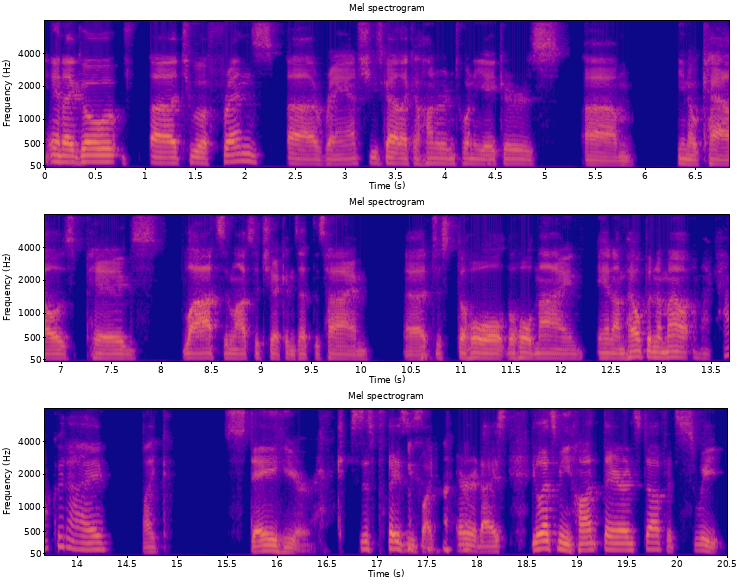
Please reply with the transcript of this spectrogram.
And I go uh to a friend's uh ranch. He's got like 120 acres, um, you know, cows, pigs, lots and lots of chickens at the time uh, just the whole the whole nine. And I'm helping them out. I'm like, how could I like stay here? Because this place is like paradise. he lets me hunt there and stuff. It's sweet.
